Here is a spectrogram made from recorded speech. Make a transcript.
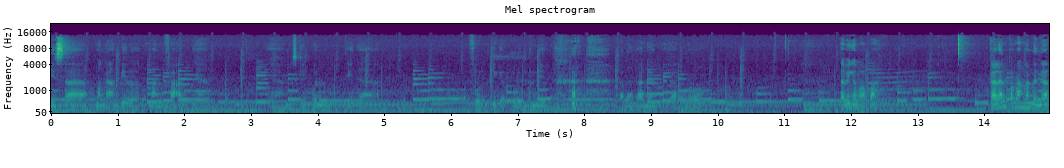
bisa mengambil manfaatnya. Ya, meskipun tidak full 30 menit. Kadang-kadang ya Allah. Tapi nggak apa-apa. Kalian pernah mendengar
